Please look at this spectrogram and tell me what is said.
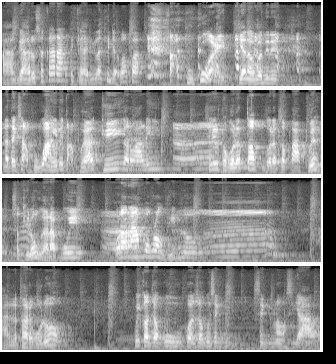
Ah, nggak harus sekarang, tiga hari lagi nggak apa-apa. Sak buku, ah, dia nambah ini. Ngetik sak buku akhirnya tak bagi karo Ali. Saya udah gue laptop, gue laptop kabeh, sedino garap kuwi. Ora rampung rong dino. Ah, lebar ngono. Kuwi kancaku, kancaku sing sing no sial.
